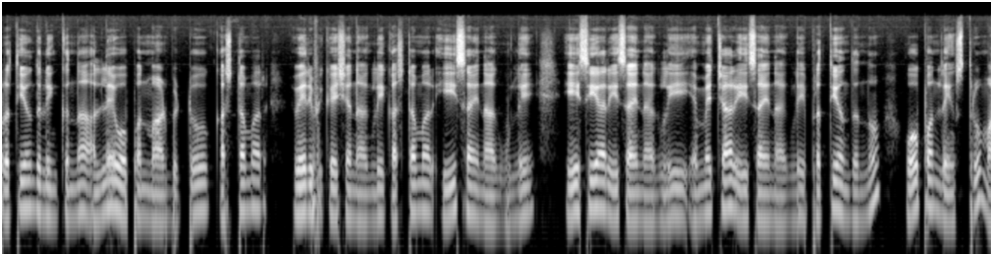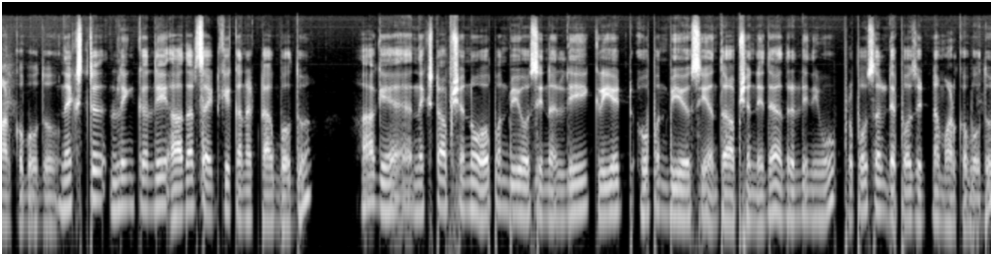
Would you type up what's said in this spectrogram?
ಪ್ರತಿಯೊಂದು ಲಿಂಕನ್ನು ಅಲ್ಲೇ ಓಪನ್ ಮಾಡಿಬಿಟ್ಟು ಕಸ್ಟಮರ್ ವೇರಿಫಿಕೇಷನ್ ಆಗಲಿ ಕಸ್ಟಮರ್ ಇ ಸೈನ್ ಆಗಲಿ A C R e sign ಆಗಲಿ M H R e sign ಆಗಲಿ, ಪ್ರತಿಯೊಂದನ್ನು ಓಪನ್ ಲಿಂಕ್ಸ್ ಥ್ರೂ ಮಾಡ್ಕೋಬೋದು. ನೆಕ್ಸ್ಟ್ ಲಿಂಕಲ್ಲಿ ಆಧಾರ್ ಸೈಟ್ಗೆ ಕನೆಕ್ಟ್ ಆಗ್ಬೋದು. ಹಾಗೆ ನೆಕ್ಸ್ಟ್ ಆಪ್ಷನ್ನು ಓಪನ್ ಬಿ ಒ ಸಿನಲ್ಲಿ create open B O C ಅಂತ ಆಪ್ಷನ್ ಇದೆ. ಅದರಲ್ಲಿ ನೀವು ಪ್ರಪೋಸಲ್ ಡೆಪಾಸಿಟ್ನ ಮಾಡ್ಕೋಬೋದು.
